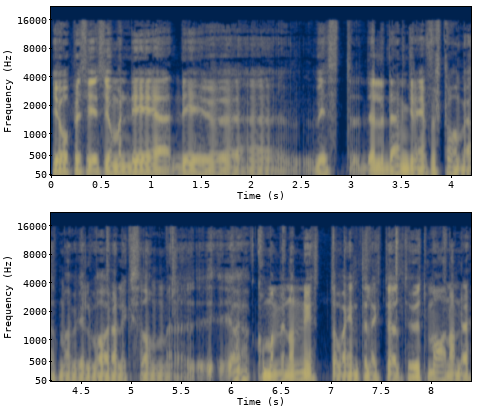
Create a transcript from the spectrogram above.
Jo precis, jo men det, det är ju eh, visst, eller den grejen förstår man ju, att man vill vara liksom, eh, komma med något nytt och vara intellektuellt utmanande.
